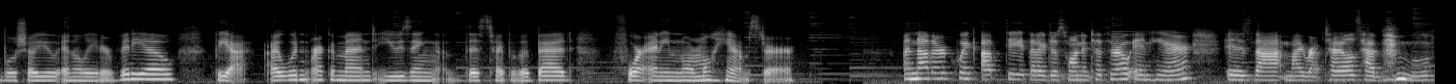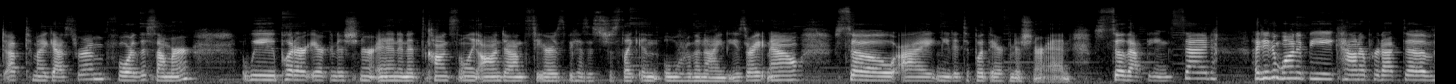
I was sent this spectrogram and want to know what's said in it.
we'll show you in a later video. But yeah, I wouldn't recommend using this type of a bed for any normal hamster. Another quick update that I just wanted to throw in here is that my reptiles have been moved up to my guest room for the summer. We put our air conditioner in and it's constantly on downstairs because it's just like in over the 90s right now. So I needed to put the air conditioner in. So that being said, I didn't want to be counterproductive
